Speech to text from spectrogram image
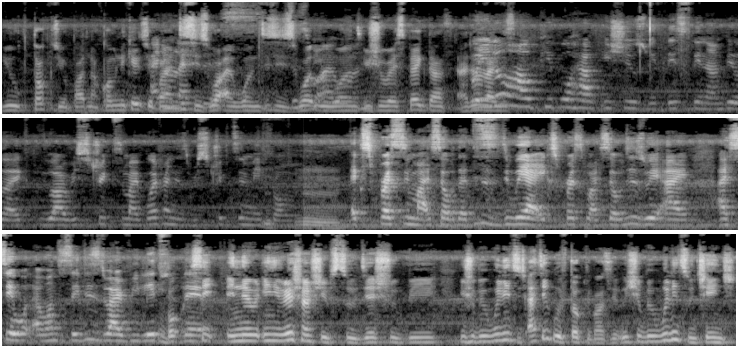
You talk to your partner, communicate to your I don't partner. This like is what I want. This is This what what you I want. want. You should respect that. I don't you like know this. how people have issues with this thing and be like, you are restricting. My boyfriend is restricting me from Mm. expressing myself. That this is the way I express myself. This is the way I I say what I want to say. This is the way I relate to But them. see, in a, in relationships too, there should be you should be willing to. I think we've talked about it. We should be willing to change,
